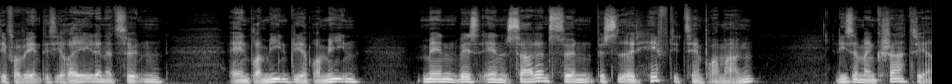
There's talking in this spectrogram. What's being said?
Det forventes i reglen, at sønnen af en brahmin bliver brahmin, men hvis en sådan søn besidder et hæftigt temperament, ligesom en kshatriya,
